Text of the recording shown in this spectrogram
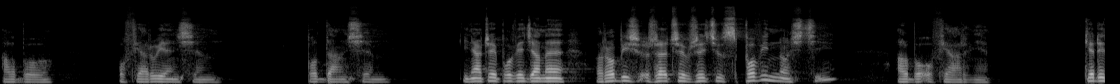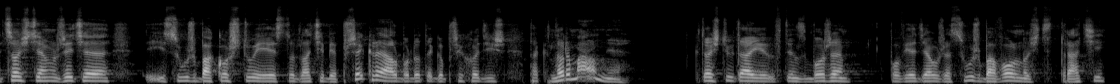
albo ofiaruję się, poddam się. Inaczej powiedziane, robisz rzeczy w życiu z powinności albo ofiarnie. Kiedy coś cię życie i służba kosztuje, jest to dla ciebie przykre, albo do tego przychodzisz tak normalnie. Ktoś tutaj w tym zborze powiedział, że służba wolność traci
